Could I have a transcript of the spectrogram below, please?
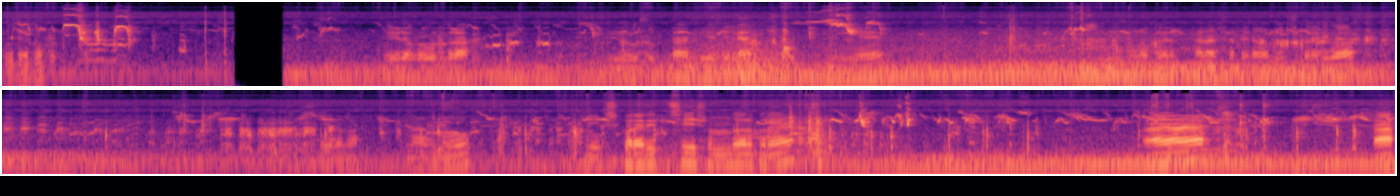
তো দেখো। এই দেখো বন্ধুরা, এই ওষুধটা নিয়ে নিলাম। নিয়ে খানার সাথে মিক্স করে দিব এই দেখো নাগুলো মিক্স করে দিচ্ছি সুন্দর করে। হ্যাঁ।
